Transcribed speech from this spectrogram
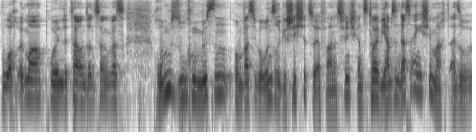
wo auch immer, Polen, Litauen und sonst irgendwas rumsuchen müssen, um was über unsere Geschichte zu erfahren. Das finde ich ganz toll. Wie haben Sie denn das eigentlich gemacht? Also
